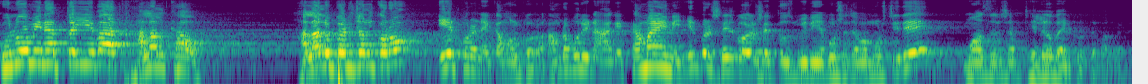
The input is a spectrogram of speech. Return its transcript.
কুলু মিনাত হালাল খাও। হালাল উপার্জন করো এরপরে নেকামল করো। আমরা বলি না, আগে কামায়নি এরপরে শেষ বয়সে তসবি নিয়ে বসে যাব মসজিদে মহাজন সাহেব ঠেলেও বাইর করতে পারবে না।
